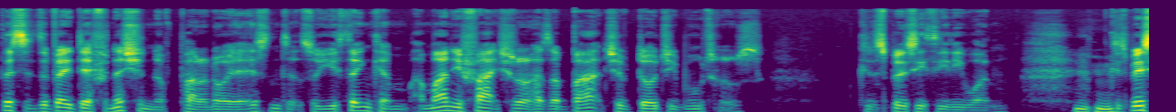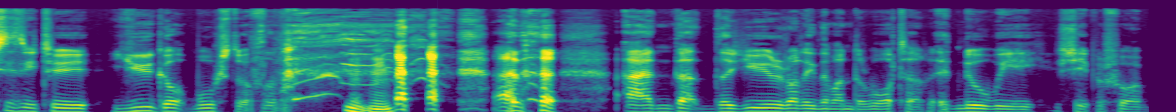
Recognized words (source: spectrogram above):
this is the very definition of paranoia, isn't it? So you think a, a manufacturer has a batch of dodgy motors, conspiracy theory one, Mhm. conspiracy theory two, you got most of them, Mhm. and, and that the you running them underwater in no way, shape, or form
